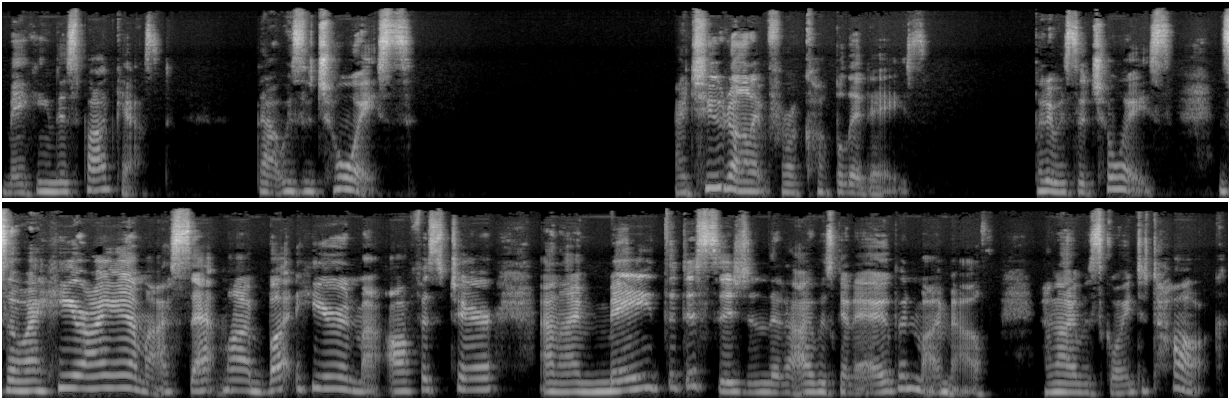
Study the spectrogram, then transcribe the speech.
making this podcast. That was a choice. I chewed on it for a couple of days, but it was a choice. And so I here I am. I sat my butt here in my office chair and I made the decision that I was going to open my mouth and I was going to talk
